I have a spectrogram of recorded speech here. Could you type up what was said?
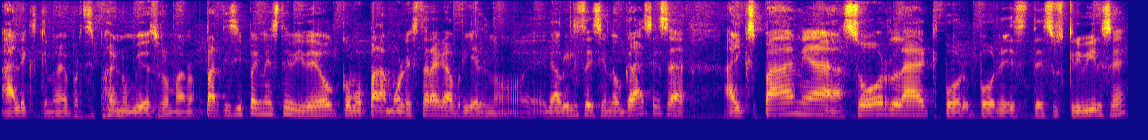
Alex, que no había participado en un video de su hermano, participa en este video como para molestar a Gabriel, ¿no? Eh, Gabriel está diciendo gracias a, a Xpania, a Zorlac por, por este, suscribirse.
